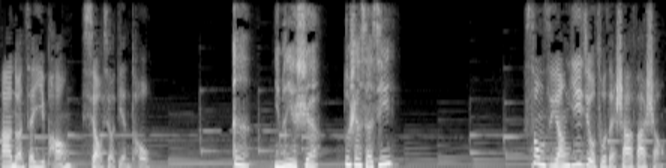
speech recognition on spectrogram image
阿暖在一旁笑笑点头，嗯，你们也是，路上小心。宋子阳依旧坐在沙发上，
